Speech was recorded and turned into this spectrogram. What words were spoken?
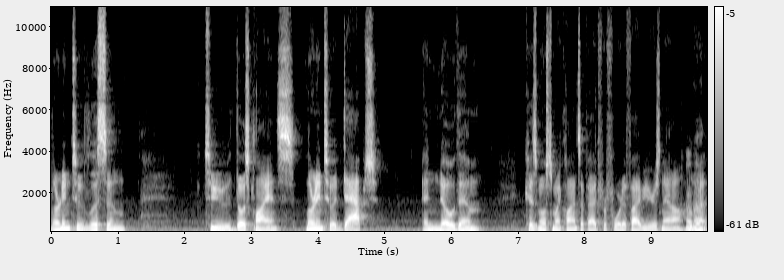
learning to listen to those clients, learning to adapt and know them. Because most of my clients I've had for four to five years now. I'm Okay. not-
